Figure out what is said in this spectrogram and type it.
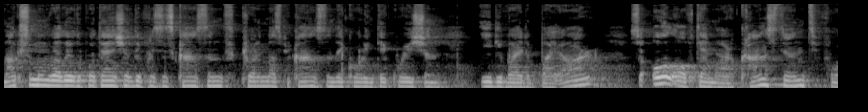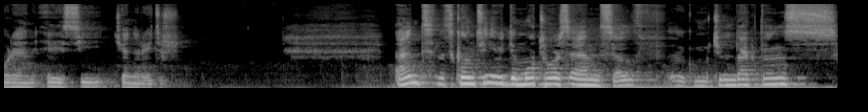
maximum value of the potential difference is constant, current must be constant according to equation E divided by R. So all of them are constant for an AC generator. And let's continue with the motors and self-mutual uh, inductance.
